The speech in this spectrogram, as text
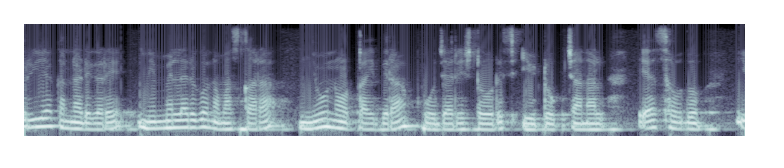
ಪ್ರಿಯ ಕನ್ನಡಿಗರೇ, ನಿಮ್ಮೆಲ್ಲರಿಗೂ ನಮಸ್ಕಾರ. ನೀವು ನೋಡ್ತಾ ಇದ್ದೀರಾ Poojari stories YouTube channel. Yes ಹೌದು,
